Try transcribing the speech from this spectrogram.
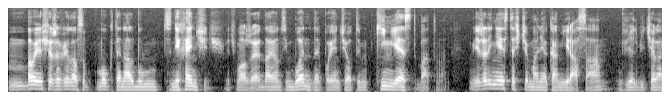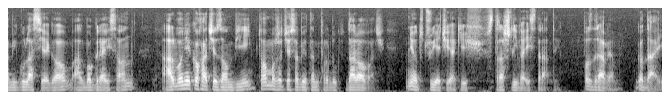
Boję się, że wiele osób mógł ten album zniechęcić, być może, dając im błędne pojęcie o tym, kim jest Batman. Jeżeli nie jesteście maniakami Rasa, wielbicielami Gulasiego albo Grayson, albo nie kochacie zombie, to możecie sobie ten produkt darować. Nie odczujecie jakiejś straszliwej straty. Pozdrawiam. Godai.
